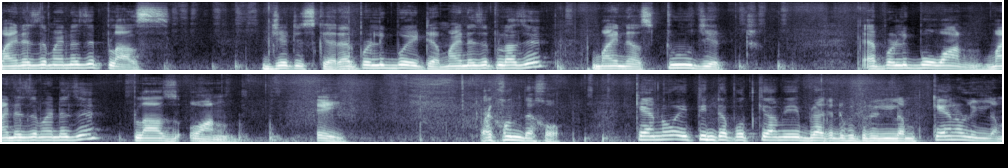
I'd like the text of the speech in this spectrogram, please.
মাইনাসে মাইনাসে প্লাস জেড স্কোয়ার এরপর লিখব এইটা, মাইনাসে প্লাসে মাইনাস টু জেড এরপর লিখব ওয়ান মাইনাসে মাইনাসে প্লাস ওয়ান এই। এখন দেখো, কেন এই তিনটা পদকে আমি এই ব্র্যাকেটের ভিতরে লিখলাম? কেন লিখলাম?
